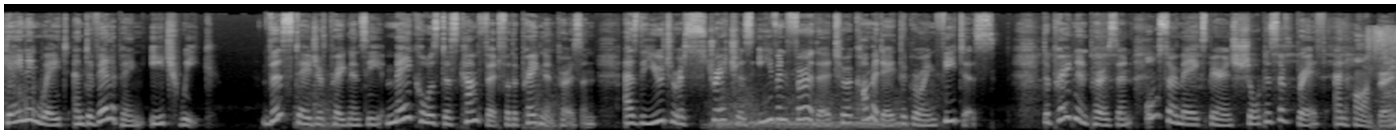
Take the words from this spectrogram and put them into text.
gaining weight and developing each week. This stage of pregnancy may cause discomfort for the pregnant person as the uterus stretches even further to accommodate the growing fetus. The pregnant person also may experience shortness of breath and heartburn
